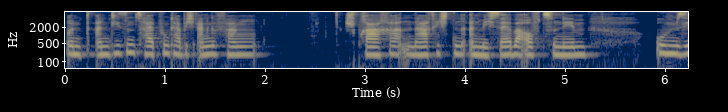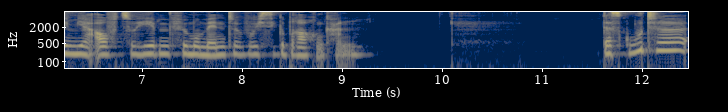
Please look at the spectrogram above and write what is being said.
Und an diesem Zeitpunkt habe ich angefangen, Sprachnachrichten an mich selber aufzunehmen, um sie mir aufzuheben für Momente, wo ich sie gebrauchen kann. Das Gute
